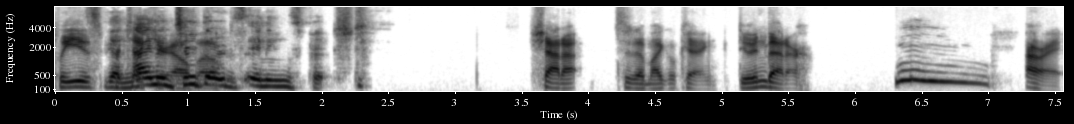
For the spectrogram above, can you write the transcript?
please You nine and two thirds innings pitched. Shout out to the Michael King, doing better. Woo. All right.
